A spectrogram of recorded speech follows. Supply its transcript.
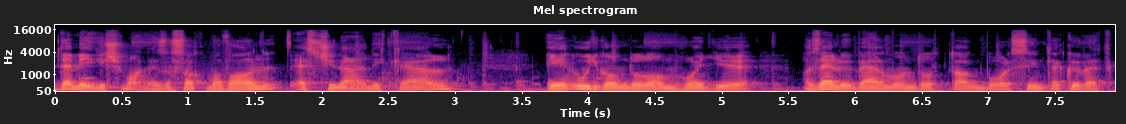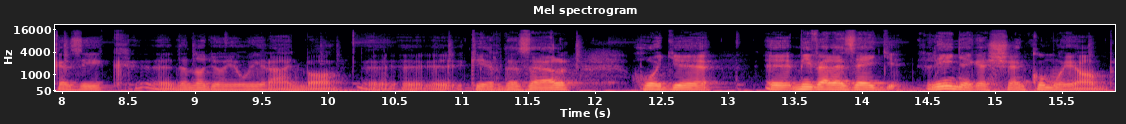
De mégis van, ez a szakma van, ezt csinálni kell. Én úgy gondolom, hogy az előbb elmondottakból szinte következik, de nagyon jó irányba kérdezel, hogy mivel ez egy lényegesen komolyabb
